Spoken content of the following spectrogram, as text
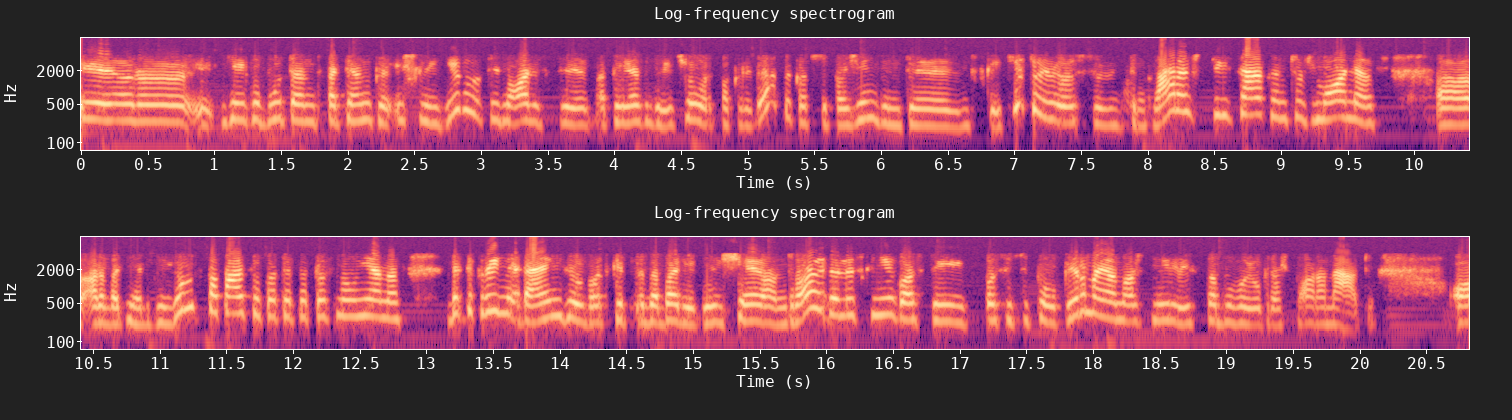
ir e, jeigu būtent patenka iš leidyklų, tai norisi apie jas greičiau ir pakalbėti, kad supažindinti skaitytojus, tinklaraštį sekančius žmonės, arba netgi jums papasakoti apie tas naujienas, bet tikrai nevengiu, bet kaip ir dabar, jeigu išėjo antroji dalis knygos, tai pasisipau pirmąją, nors neįleista buvo jau prieš porą metų. O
